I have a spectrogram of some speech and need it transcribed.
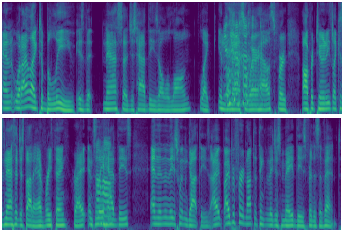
and what I like to believe is that NASA just had these all along, like in the NASA warehouse for opportunities, like because NASA just thought of everything, right? And so they Uh-huh. had these, and then, then they just went and got these. I, I prefer not to think that they just made these for this event.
